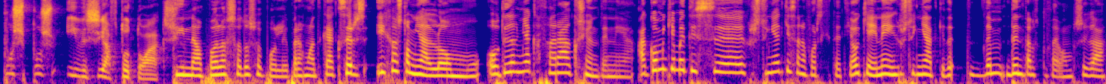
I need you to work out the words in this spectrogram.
πώς, πώς είδες εσύ αυτό το action; Την απόλαυσα τόσο πολύ. Πραγματικά, ξέρεις, είχα στο μυαλό μου ότι ήταν μια καθαρά action ταινία. Ακόμη και με τις ε, χριστουγεννιάτικες αναφορές και τέτοια. Οκ, okay, ναι, η χριστουγεννιάτικη. Δεν, δεν, δεν ήταν αυτό το θέμα μου, σιγά.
